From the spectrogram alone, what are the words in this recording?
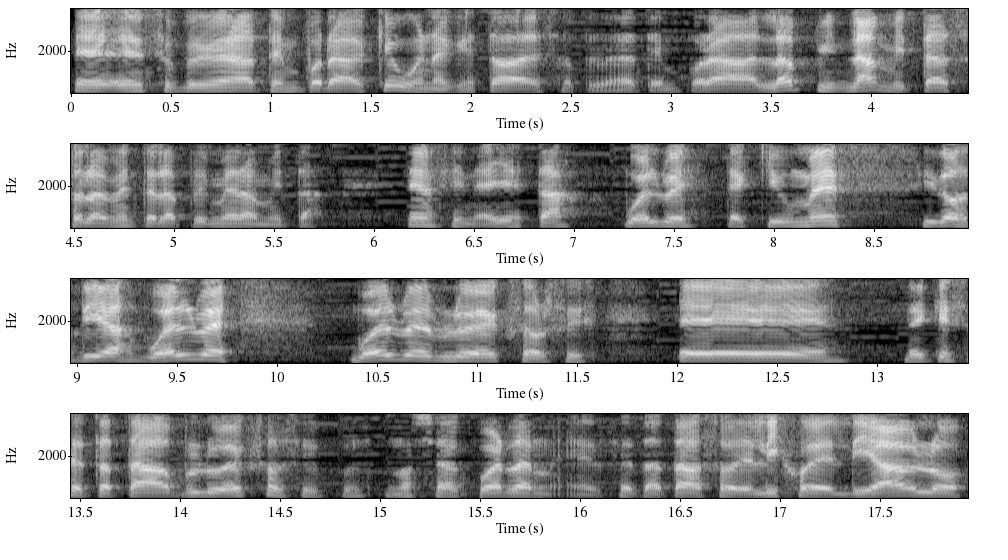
eh, en su primera temporada. Qué buena que estaba esa primera temporada. La, la mitad, solamente la primera mitad. En fin, ahí está. Vuelve de aquí un mes y dos días. Vuelve. Vuelve Blue Exorcist. Eh, ¿De qué se trataba Blue Exorcist? Pues no se acuerdan. se trataba sobre el hijo del diablo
